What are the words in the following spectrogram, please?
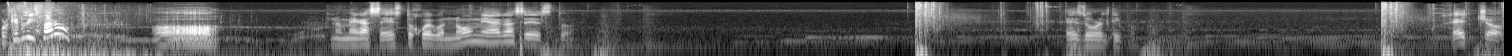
¿Por qué no disparo? Oh. No me hagas esto, juego. No me hagas esto. Es duro el tipo. Headshot.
